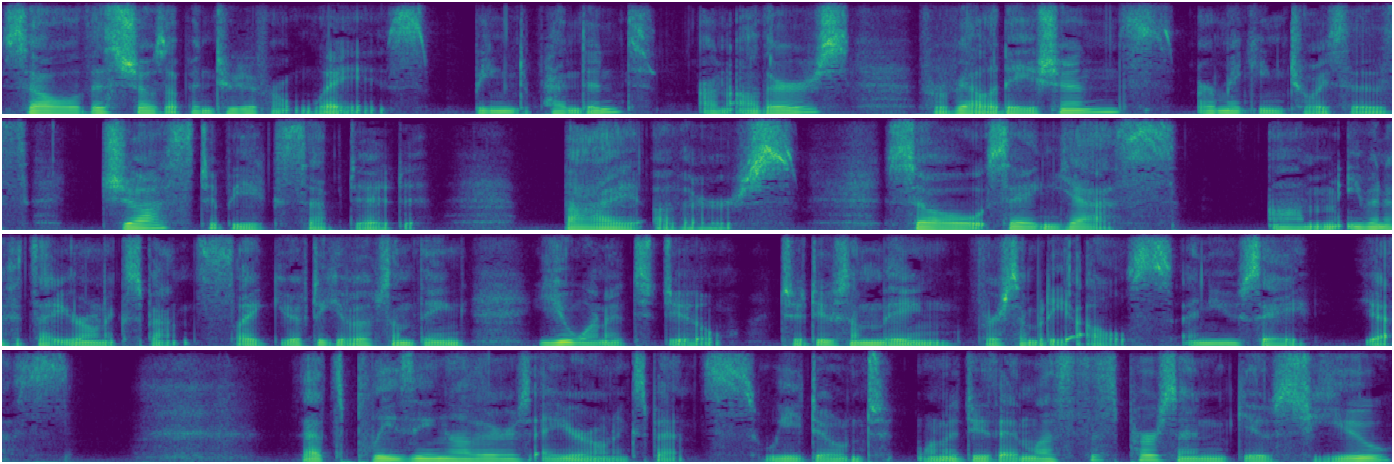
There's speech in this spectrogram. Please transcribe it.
So this shows up in two different ways being dependent on others for validations or making choices just to be accepted by others. So saying yes, um, even if it's at your own expense, like you have to give up something you wanted to do to do something for somebody else, and you say yes. That's pleasing others at your own expense. We don't want to do that unless this person gives to you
